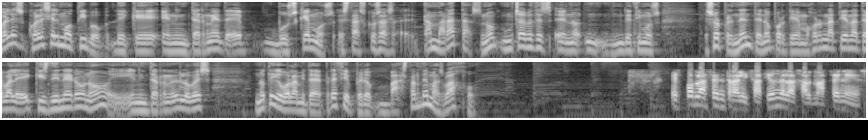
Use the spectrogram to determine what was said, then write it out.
¿Cuál es, ¿Cuál es el motivo de que en Internet eh, busquemos estas cosas eh, tan baratas? ¿no? Muchas veces eh, decimos, es sorprendente, ¿no? Porque a lo mejor una tienda te vale X dinero, ¿no? Y en Internet lo ves, no te digo la mitad de precio, pero bastante más bajo. Es por la centralización de los almacenes.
